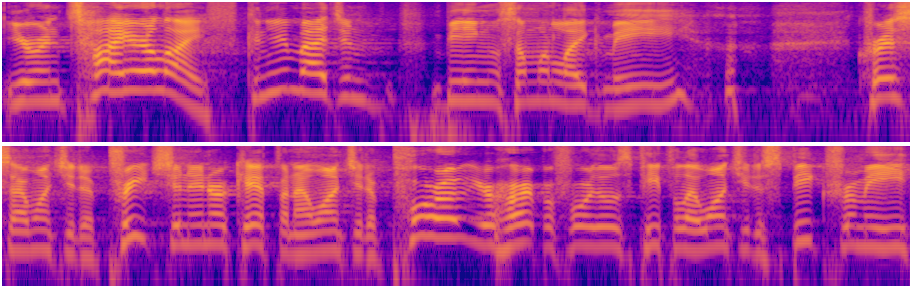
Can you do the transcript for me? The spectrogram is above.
Your entire life. Can you imagine being someone like me? Chris, I want you to preach in Innerkip and I want you to pour out your heart before those people. I want you to speak for me,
